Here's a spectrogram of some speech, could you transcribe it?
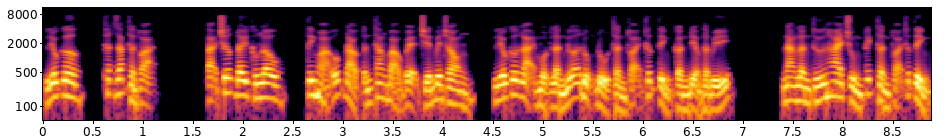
Liêu cơ, thất giác thần thoại. Tại trước đây không lâu tinh hỏa ốc đảo tấn thăng bảo vệ chiến bên trong, Liễu cơ lại một lần nữa đụng đủ thần thoại thức tỉnh cần điểm thần bí. Nàng lần thứ hai trùng kích thần thoại thức tỉnh,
